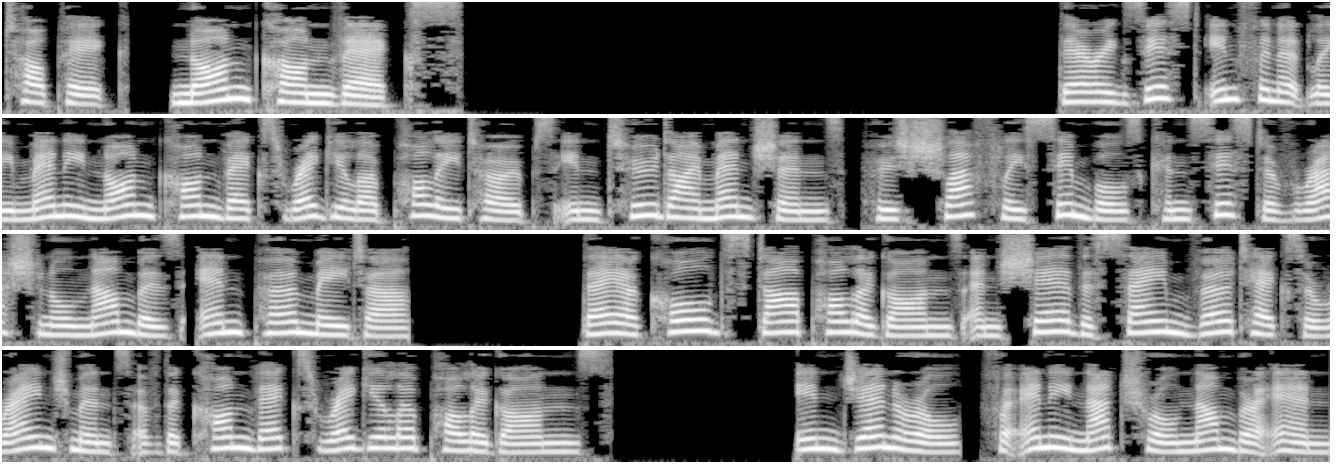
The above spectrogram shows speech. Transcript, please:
Topic: Non-convex. There exist infinitely many non-convex regular polytopes in two dimensions, whose Schläfli symbols consist of rational numbers n per meter. They are called star polygons and share the same vertex arrangements of the convex regular polygons. In general, for any natural number n,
